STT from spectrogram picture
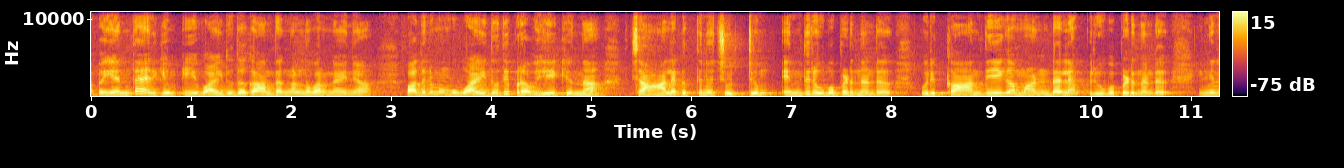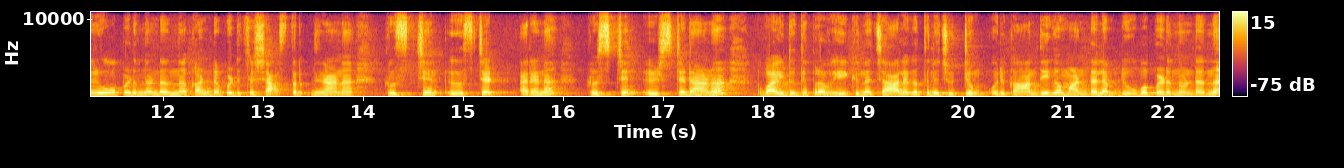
അപ്പോൾ എന്തായിരിക്കും ഈ വൈദ്യുത കാന്തങ്ങൾ എന്ന് പറഞ്ഞു കഴിഞ്ഞാൽ അപ്പോൾ അതിനു മുമ്പ് വൈദ്യുതി പ്രവഹിക്കുന്ന ചാലകത്തിന് ചുറ്റും എന്ത് രൂപപ്പെടുന്നുണ്ട്? ഒരു കാന്തിക മണ്ഡലം രൂപപ്പെടുന്നുണ്ട്. ഇങ്ങനെ രൂപപ്പെടുന്നുണ്ടെന്ന് കണ്ടുപിടിച്ച ശാസ്ത്രജ്ഞനാണ് ക്രിസ്ത്യൻ ഈസ്റ്റഡ്. ആരാണ്? ക്രിസ്ത്യൻ ഈസ്റ്റഡ് ആണ് വൈദ്യുതി പ്രവഹിക്കുന്ന ചാലകത്തിന് ചുറ്റും ഒരു കാന്തിക മണ്ഡലം രൂപപ്പെടുന്നുണ്ടെന്ന്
